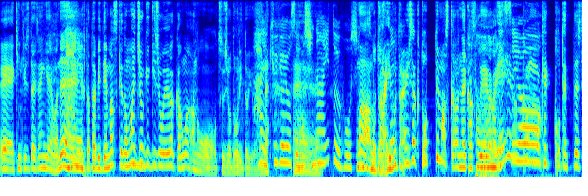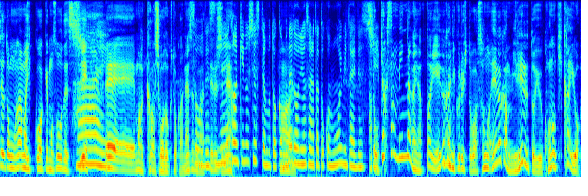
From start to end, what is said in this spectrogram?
えー緊急事態宣言はね、えー再び出ますけど、まあ、一応劇場映画館はあの通常通りというね、はい休業要請はしないという方針まあ、あのだいぶ対策取ってますからね、各映画が。そうですよ。映画館は結構徹底してると思うな、まあ、一個分けもそうですし、はい。えーまあ、消毒とかね、そういうのもやってるしね。すね。換気のシステムとかもね、はい。導入されたところも多いみたいですし。あとお客さんみんながやっぱり映画館に来る人はその映画館見れるというこの機会を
